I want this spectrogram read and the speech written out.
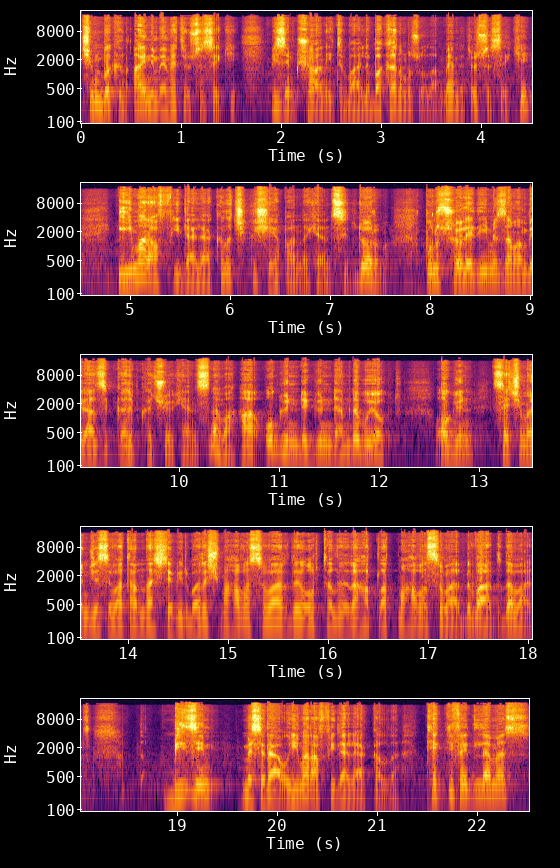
Şimdi bakın aynı Mehmet Özseseki bizim şu an itibariyle bakanımız olan Mehmet Özseseki imar affıyla alakalı çıkışı yapan da kendisiydi doğru mu? Bunu söylediğimiz zaman birazcık garip kaçıyor kendisine ama ha o günde gündemde bu yoktu. O gün seçim öncesi vatandaşta bir barışma havası vardı, ortalığı rahatlatma havası vardı, vardı da vardı. Bizim mesela o imar affıyla alakalı da teklif edilemez,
